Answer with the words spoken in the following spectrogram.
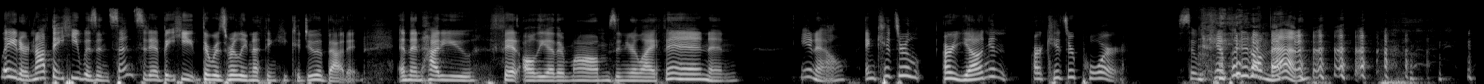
later. Not that he was insensitive, but he there was really nothing he could do about it. And then how do you fit all the other moms in your life in and you know, and kids are are young and our kids are poor. So we can't put it on them.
